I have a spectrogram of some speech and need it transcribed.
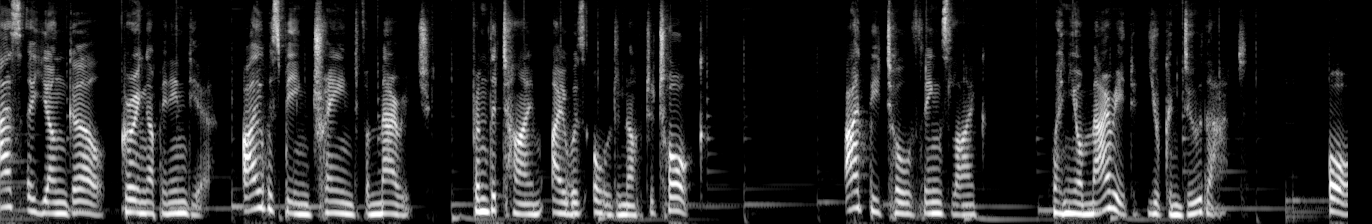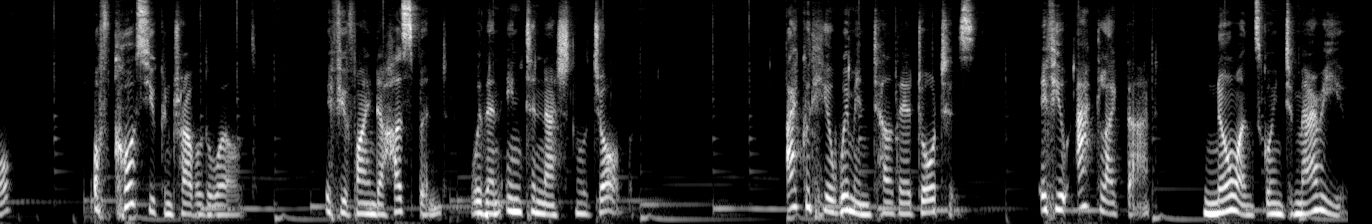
As a young girl growing up in India, I was being trained for marriage from the time I was old enough to talk. I'd be told things like, when you're married, you can do that. Or, of course, you can travel the world if you find a husband with an international job. I could hear women tell their daughters, if you act like that, no one's going to marry you.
